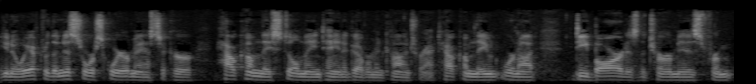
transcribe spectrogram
You know, after the Nisour Square massacre, how come they still maintain a government contract? How come they were not debarred, as the term is, from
